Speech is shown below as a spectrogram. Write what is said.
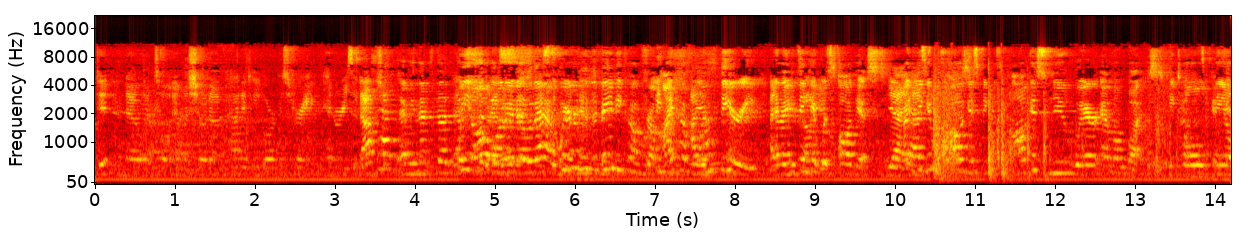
didn't know until Emma showed up, how did he orchestrate Henry's adoption? I mean, that's that. We all want to know that. Where did the baby come from? I have one theory, I and think I think it was August. August. Yeah, I think it was August because August knew where Emma was. He told Neil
